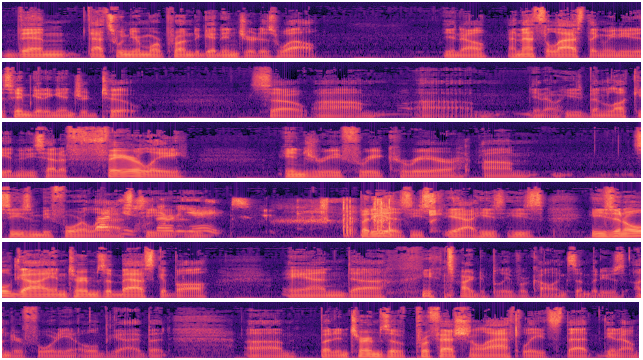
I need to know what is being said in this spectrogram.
then that's when you're more prone to get injured as well. You know, and that's the last thing we need is him getting injured too. So, um, um, you know, he's been lucky and he's had a fairly injury-free career. Um, season before last, he's he- he, 38. but he is. He's yeah. He's he's he's an old guy in terms of basketball, and uh, it's hard to believe we're calling somebody who's under forty an old guy. But um, but in terms of professional athletes, that you know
